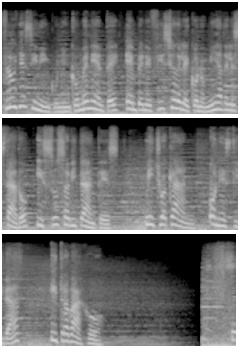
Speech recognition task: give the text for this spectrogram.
fluye sin ningún inconveniente en beneficio de la economía del Estado y sus habitantes. Michoacán, honestidad y trabajo. Se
